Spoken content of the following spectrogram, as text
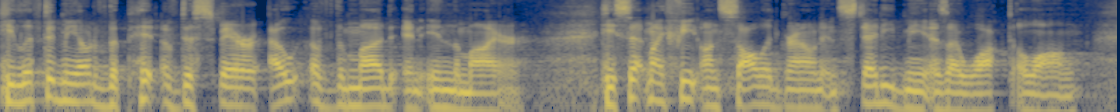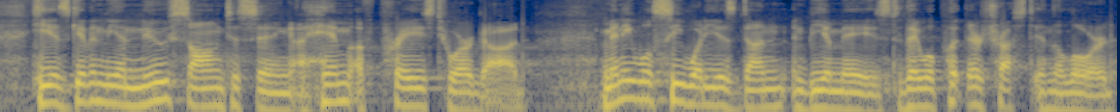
He lifted me out of the pit of despair, out of the mud and in the mire. He set my feet on solid ground and steadied me as I walked along. He has given me a new song to sing, a hymn of praise to our God. Many will see what he has done and be amazed. They will put their trust in the Lord.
